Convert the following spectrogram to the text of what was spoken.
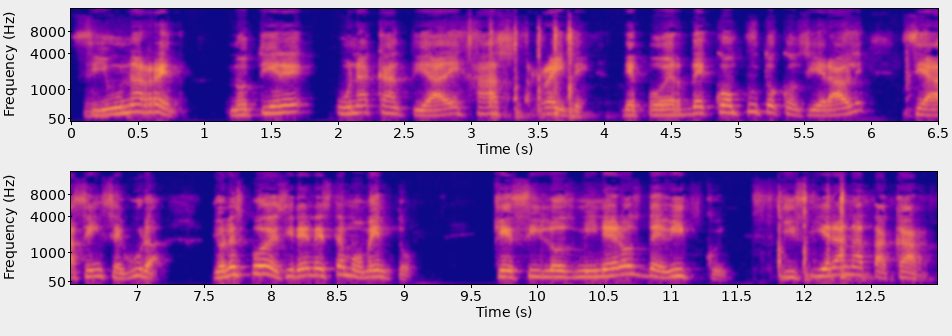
Si una red no tiene una cantidad de hash rate, de poder de cómputo considerable, se hace insegura. Yo les puedo decir en este momento que si los mineros de Bitcoin quisieran atacar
